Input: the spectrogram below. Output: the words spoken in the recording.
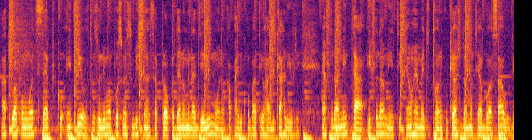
atua como antisséptico, entre outros. O limão possui uma substância própria denominada de limônio, capaz de combater o radical livre. É fundamental e fundamentalmente é um remédio tônico que ajuda a manter a boa saúde.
